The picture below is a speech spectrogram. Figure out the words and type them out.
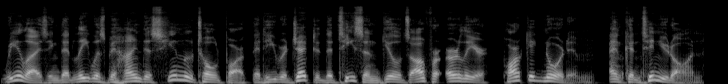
Realizing that Lee was behind this, Hyunmoo told Park that he rejected the Tisun Guild's offer earlier. Park ignored him and continued on.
